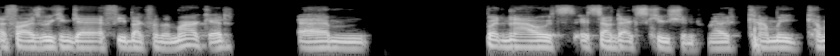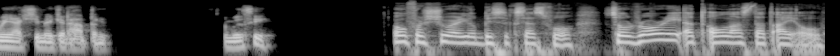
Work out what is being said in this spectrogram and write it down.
As far as we can get feedback from the market, um, but now it's it's down to execution, right? Can we can we actually make it happen? And we'll see. Oh, for sure, you'll be successful. So Rory at olas.io.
